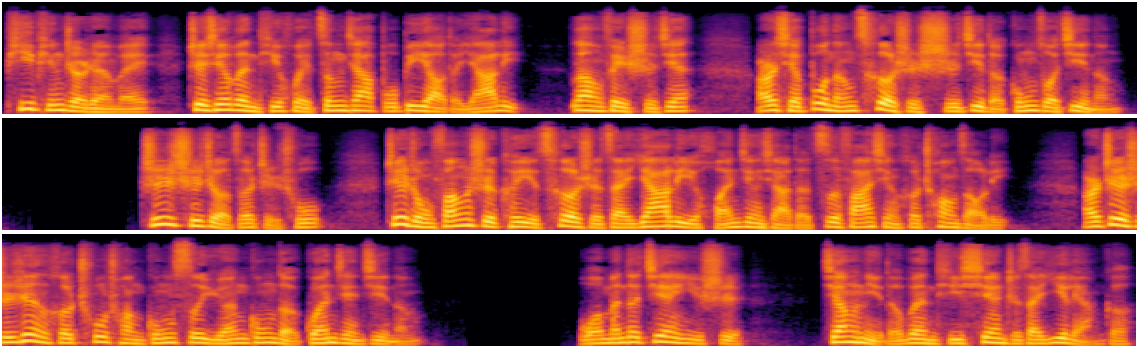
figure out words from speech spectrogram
批评者认为这些问题会增加不必要的压力，浪费时间，而且不能测试实际的工作技能。支持者则指出，这种方式可以测试在压力环境下的自发性和创造力，而这是任何初创公司员工的关键技能。我们的建议是。将你的问题限制在一两个，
